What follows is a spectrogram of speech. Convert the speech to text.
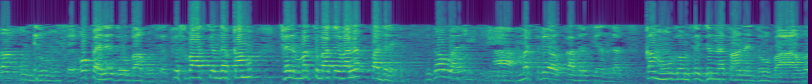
کم ان دونوں سے، وہ پہلے دو بابوں سے۔ کس بات کے اندر کم؟ پھر مرتبہ کے والا قدرے۔ لکھا ہوا ہے؟ ہاں مرتبے اور قدر کے اندر۔ کم ہوں گے ان سے جنت آنے دو باغ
